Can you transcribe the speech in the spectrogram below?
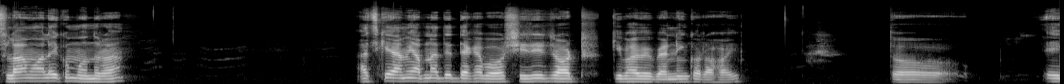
আসসালামু আলাইকুম বন্ধুরা। আজকে আমি আপনাদের দেখাবো সিঁড়ির রড কীভাবে ব্যান্ডিং করা হয়। তো এই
